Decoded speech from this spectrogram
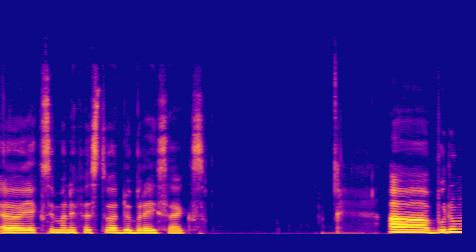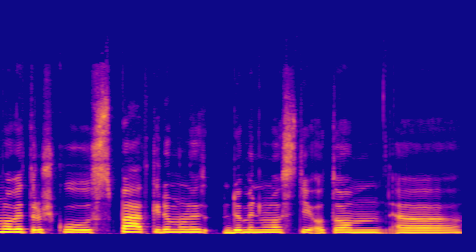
uh, jak si manifestovat dobrý sex. A budu mluvit trošku zpátky do, do minulosti o tom, uh,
